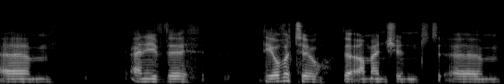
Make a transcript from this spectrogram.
um, any of the the other two that I mentioned um,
